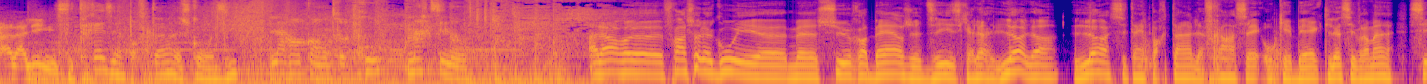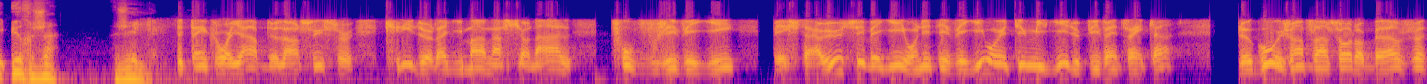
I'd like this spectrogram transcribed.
à la ligne. C'est très important, ce qu'on dit. La rencontre pro martineau Alors, euh, François Legault et euh, Monsieur Roberge disent que là, là, là, là, c'est important, le français au Québec. Là, c'est vraiment, c'est urgent. Gilles. C'est incroyable de lancer ce cri de ralliement national. Faut vous éveiller. Mais c'est à eux de s'éveiller. On est éveillés, on est humiliés depuis 25 ans. Legault et Jean-François Roberge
